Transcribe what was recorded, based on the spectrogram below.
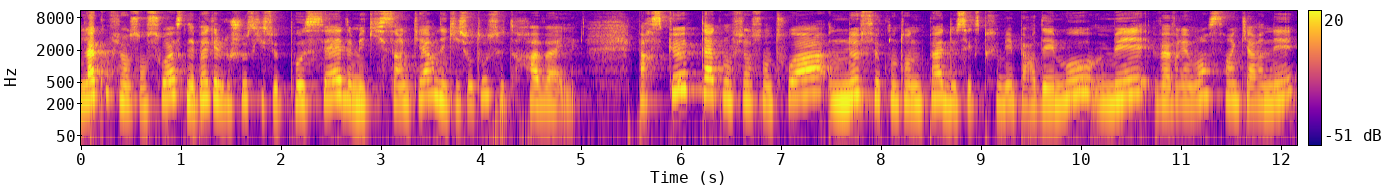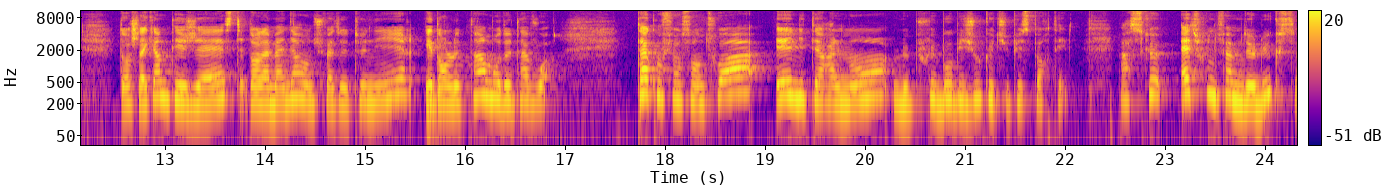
La confiance en soi, ce n'est pas quelque chose qui se possède, mais qui s'incarne et qui surtout se travaille. Parce que ta confiance en toi ne se contente pas de s'exprimer par des mots, mais va vraiment s'incarner dans chacun de tes gestes, dans la manière dont tu vas te tenir et dans le timbre de ta voix. Ta confiance en toi est littéralement le plus beau bijou que tu puisses porter. Parce que être une femme de luxe,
